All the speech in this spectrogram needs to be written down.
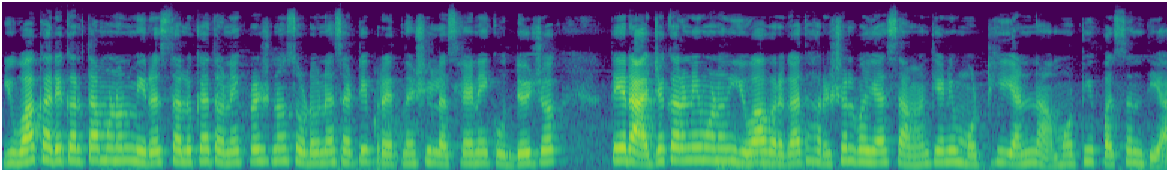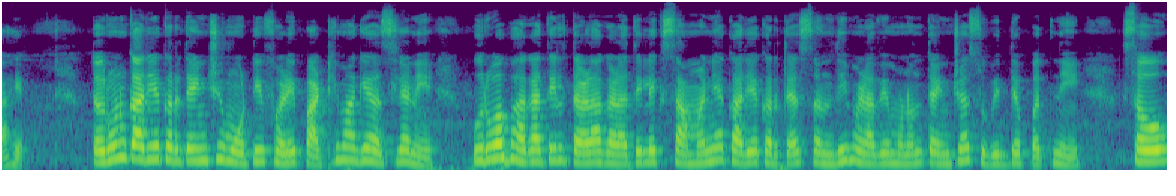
युवा कार्यकर्ता म्हणून मिरज तालुक्यात अनेक प्रश्न सोडवण्यासाठी प्रयत्नशील असल्याने एक उद्योजक ते राजकारणी म्हणून युवा वर्गात हर्षल भैया सावंत यांनी मोठी यांना मोठी पसंती आहे. तरुण कार्यकर्त्यांची मोठी फळे पाठीमागे असल्याने पूर्व भागातील तळागाळातील एक सामान्य कार्यकर्त्यास संधी मिळावी म्हणून त्यांच्या सुविद्य पत्नी सौ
